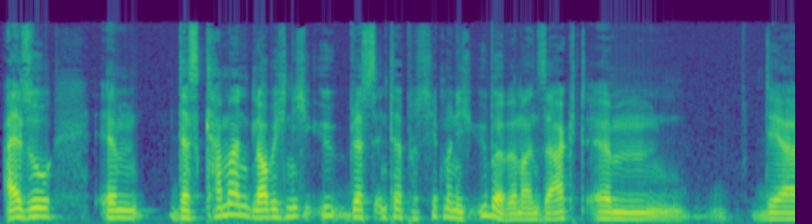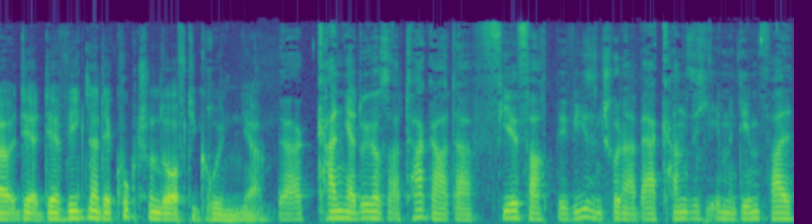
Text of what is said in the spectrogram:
Also ähm, das kann man, glaube ich, nicht, das interpretiert man nicht über, wenn man sagt, ähm, der, der, der Wegner, der guckt schon so auf die Grünen, ja. Er kann ja durchaus Attacke, hat er vielfach bewiesen schon, aber er kann sich eben in dem Fall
